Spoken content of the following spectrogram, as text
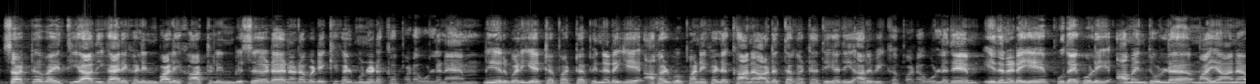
சட்ட வைத்திய அதிகாரிகளின் வழிகாட்டலின் விசேட நடவடிக்கைகள் முன்னெடுக்கப்பட உள்ளன. நீர் வெளியேற்றப்பட்ட பின்னரையே அகழ்வு பணிகளுக்கான அடுத்த கட்ட திகதி அறிவிக்கப்பட உள்ளது. இதனிடையே புதைகுழி அமைந்துள்ள மயான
